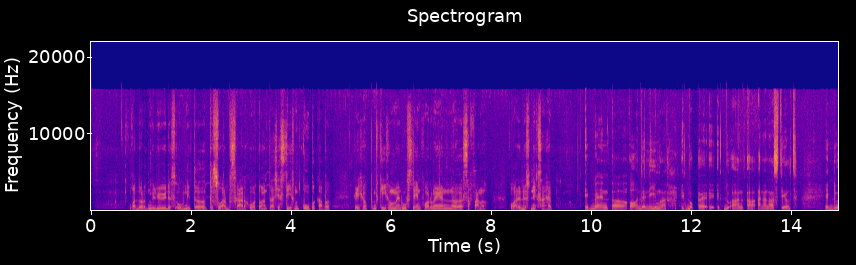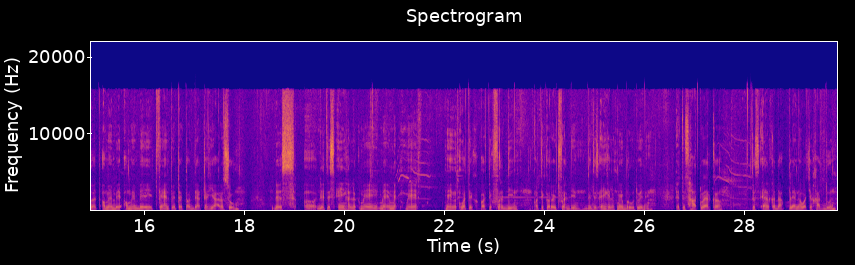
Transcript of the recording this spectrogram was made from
Waardoor het milieu dus ook niet te, te zwaar beschadigd wordt. Want als je steeds moet openkappen, krijg je op een gegeven moment woestijnvorming en uh, savanne, waar je dus niks aan hebt. Ik ben uh, ondernemer. Ik, uh, ik doe aan uh, ananasteelt. Ik doe het om en bij, om en bij 25 tot 30 jaar of zo. Dus dit is eigenlijk mijn, mijn, mijn, wat, ik, wat ik verdien, wat ik eruit verdien. Dit is eigenlijk mijn broodwinning. Het is hard werken. Het is elke dag plannen wat je gaat doen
